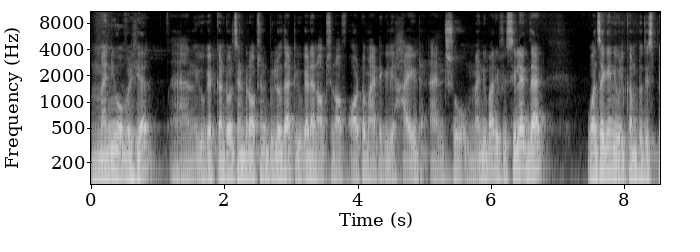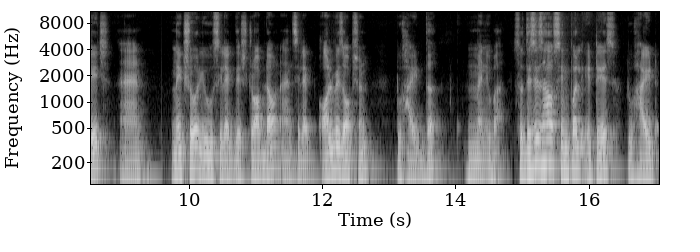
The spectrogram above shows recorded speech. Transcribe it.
menu over here and you get control center option below that you get an option of automatically hide and show menu bar. If you select that once again you will come to this page and make sure you select this drop down and select always option to hide the menu bar. So this is how simple it is to hide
